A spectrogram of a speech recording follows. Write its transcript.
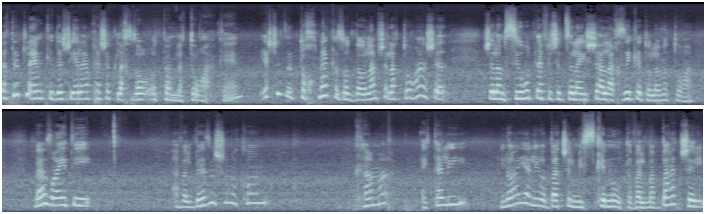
לתת להם כדי שיהיה להם חשק לחזור עוד פעם לתורה, כן? יש איזו תוכנה כזאת בעולם של התורה, של, של המסירות נפש אצל האישה להחזיק את עולם התורה. ואז ראיתי, אבל באיזשהו מקום, כמה, הייתה לי, לא היה לי מבט של מסכנות, אבל מבט של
